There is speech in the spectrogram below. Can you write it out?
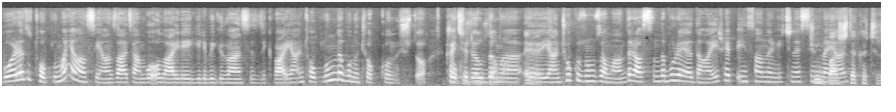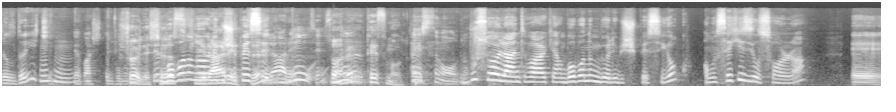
Bu arada topluma yansıyan zaten bu olayla ilgili bir güvensizlik var. Yani toplum da bunu çok konuştu. Kaçırıldı uzun mı? zaman, Ee, evet. Yani çok uzun zamandır aslında buraya dair hep insanların içine Çünkü sinmeyen başta kaçırıldığı için ve başta bulunduğu Şöyle şahıs babanın öyle bir şüphesi. etti. Bu, etti. Sonra teslim oldu. teslim oldu. bu söylenti varken babanın böyle bir şüphesi yok. Ama 8 yıl sonra e,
